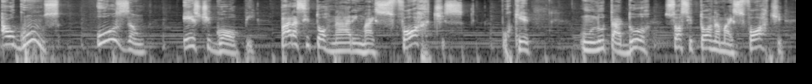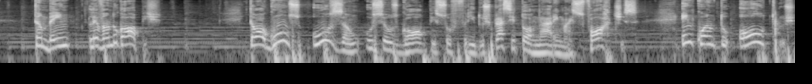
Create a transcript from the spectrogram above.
alguns usam este golpe para se tornarem mais fortes, porque um lutador só se torna mais forte também levando golpes. Então, alguns usam os seus golpes sofridos para se tornarem mais fortes, enquanto outros,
